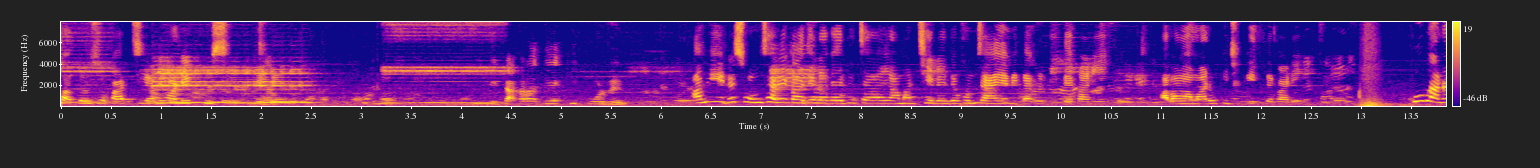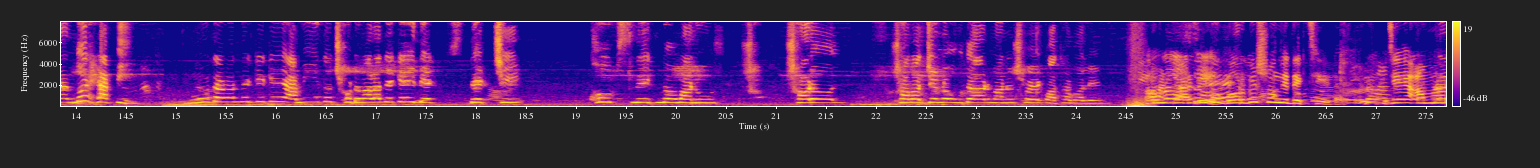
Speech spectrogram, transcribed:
সতেরোশো পাচ্ছি আমি অনেক খুশি। টাকাটা দিয়ে কি করবেন? আমি এটা সংসারে কাজে লাগাইতে চাই আমার ছেলে যখন চাই আমি তাকে দিতে পারি আবার আমারও কিছু কিনতে পারি। খুব আনন্দ হ্যাপি মমতা বন্দ্যোপাধ্যায়কে আমি তো ছোটবেলা থেকেই দেখ- দেখছি। খুব স্নিগ্ধ মানুষ সরল, সবার জন্য উদার মানুষ হয়ে কথা বলেন। আমরা অত্যন্ত গর্বের সঙ্গে দেখছি এটা। যে আমরা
